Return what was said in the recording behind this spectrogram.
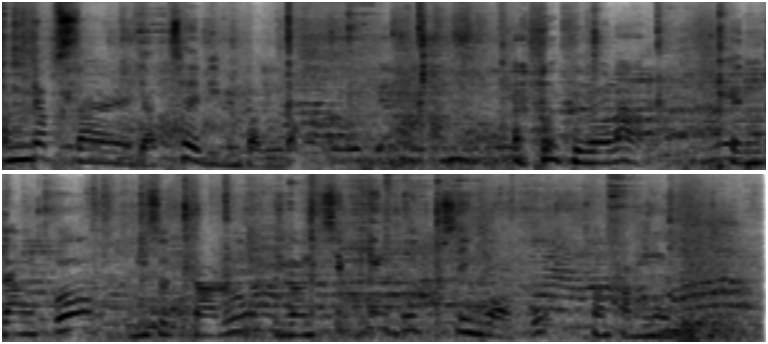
삼겹살 야채 비빔밥인가? 그거랑 된장국, 미숫가루, 이건 치킨 꼬치인 것 같고, 전 단무지.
